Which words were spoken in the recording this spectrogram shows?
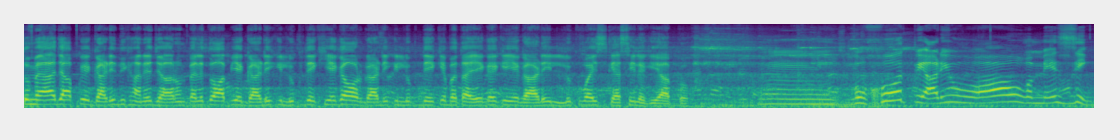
तो मैं आज आपको एक गाड़ी दिखाने जा रहा हूँ। पहले तो आप ये गाड़ी की लुक देखिएगा और गाड़ी की लुक देख के बताइएगा कि ये गाड़ी लुक वाइज कैसी लगी आपको। हम्म, बहुत प्यारी वाह अमेजिंग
